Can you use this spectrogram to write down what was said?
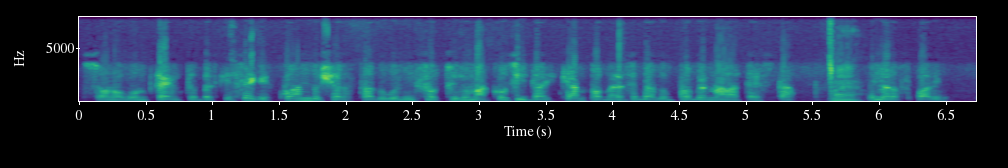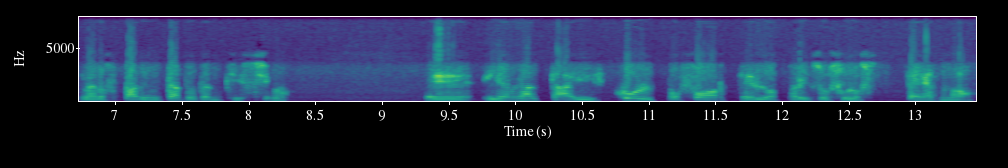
sono contento perché sai che quando c'era stato quell'infortunio, ma così dal campo mi era sembrato un problema alla testa eh. e mi ero, spavent- spaventato tantissimo. Eh, in realtà il colpo forte l'ho preso sullo sterno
